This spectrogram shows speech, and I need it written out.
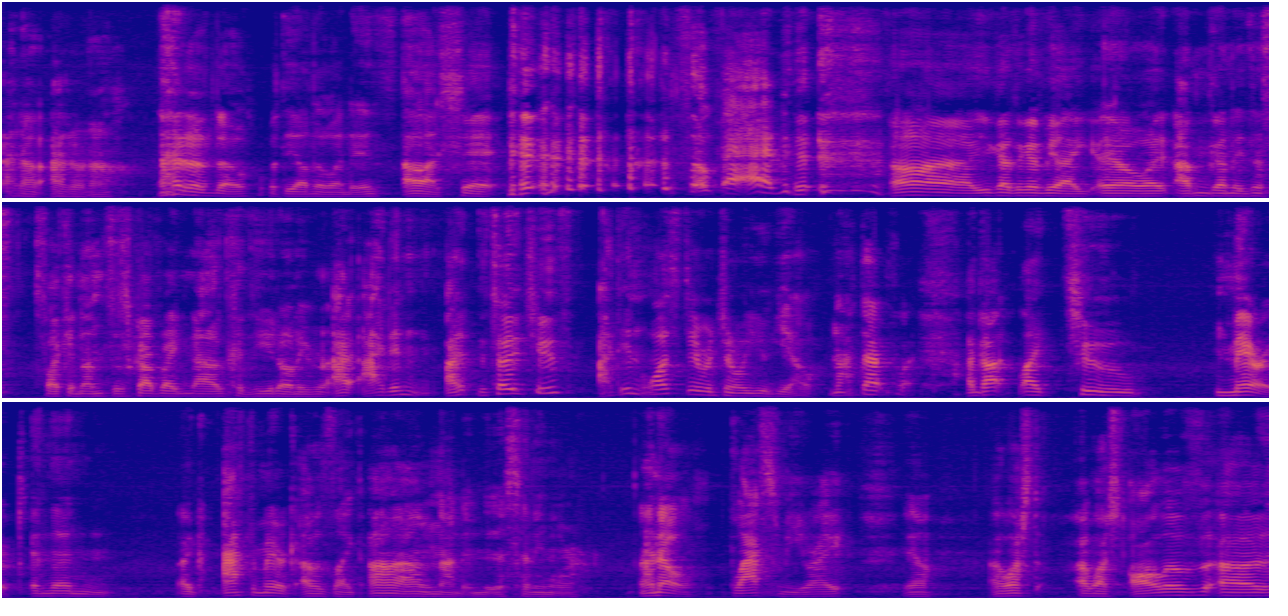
I don't. I don't know. I don't know what the other one is. Oh shit. so bad. Uh, you guys are gonna be like, you know what? I'm gonna just fucking unsubscribe right now because you don't even. I, I didn't. I to tell you the truth, I didn't watch the original Yu-Gi-Oh. Not that. I got like to Marik, and then like after Marik, I was like, oh, I'm not into this anymore. I know, blasphemy, right? You know, I watched I watched all of uh,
